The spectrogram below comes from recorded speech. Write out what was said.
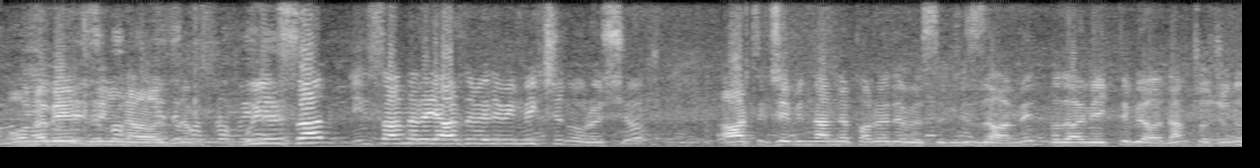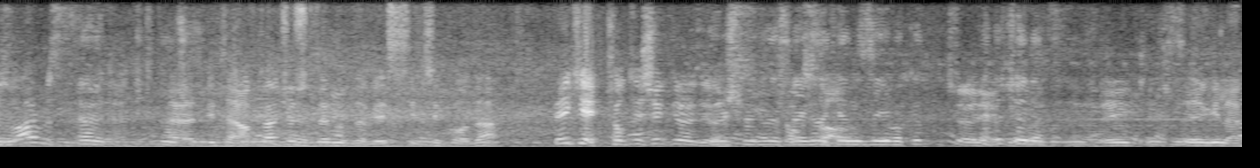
Onun Ona masrafı, benzin lazım. masrafı Bu yani. insan insanlara yardım edebilmek için uğraşıyor. Artık cebinden ne para ödemesin bir zahmet. Bu da emekli bir adam. Çocuğunuz var mı sizin? Evet, iki tane Evet, bir taraftan çocuklarını da besleyecek o da. Peki, çok teşekkür ediyorum. Görüşmek üzere Çok sağ saygılar olun. kendinize iyi bakın. Şöyle yapalım. Peki, sevgiler.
